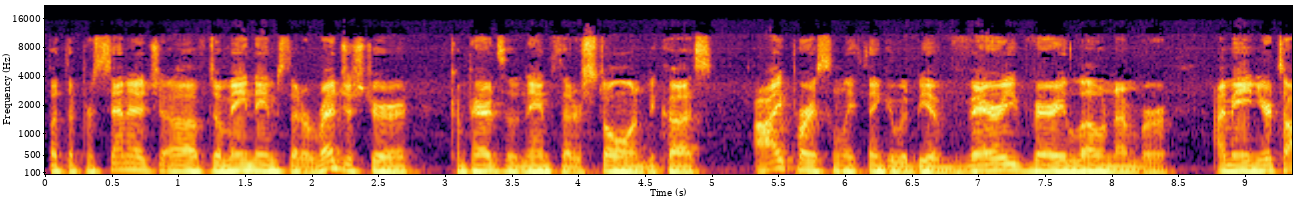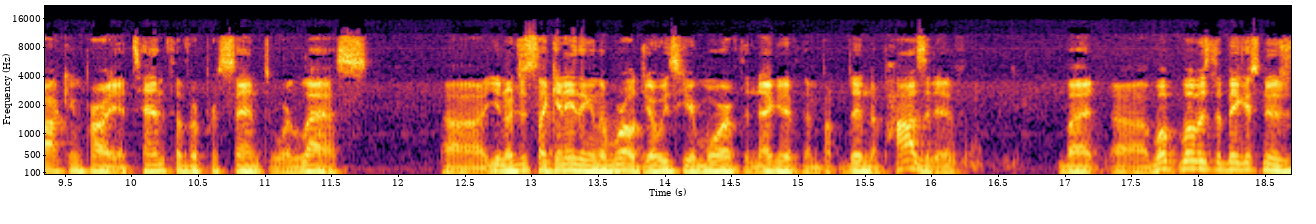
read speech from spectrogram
but the percentage of domain names that are registered compared to the names that are stolen, because I personally think it would be a very, very low number. I mean, you're talking probably a tenth of a percent or less. Uh, you know, just like anything in the world, you always hear more of the negative than, than the positive. But uh, what, what was the biggest news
